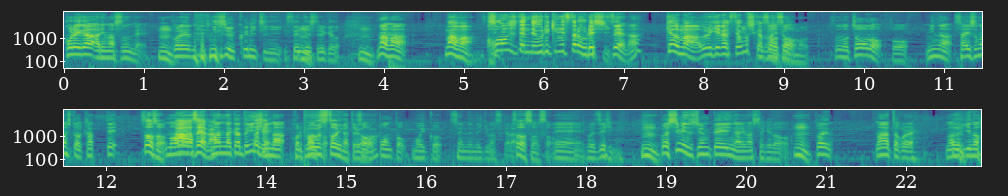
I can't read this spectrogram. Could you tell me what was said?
これがありますんで、うん。これ 29日に宣伝してるけど、うん。まあままあまあこの時点で売り切れてたら嬉しい。あせやなけどまあ売り切れなくても仕方ないと。思うそのちょうどこうみんな最初の人が買ってそうそう。もうああそうやな。真ん中の時にに今これブーストになってるかも。なそうポンともう一個宣伝できますから。そうそうそう。えーこれぜひねうんこれ清水俊平になりましたけどうん。これまたこれまずきの、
